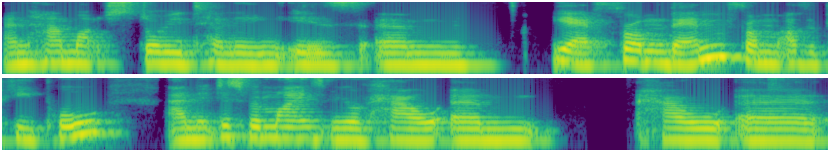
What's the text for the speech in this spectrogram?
and how much storytelling is um, yeah from them from other people. And it just reminds me of how um, how uh,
